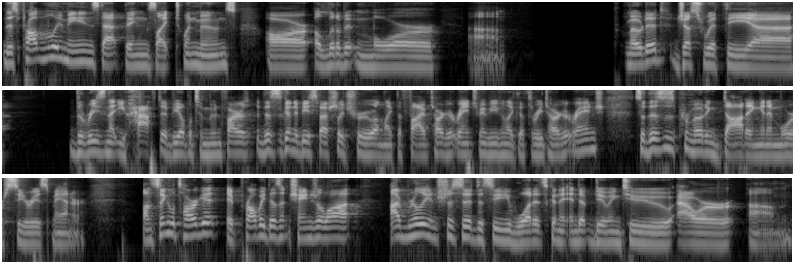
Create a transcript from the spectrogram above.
This probably means that things like Twin Moons are a little bit more um, promoted, just with the uh, the reason that you have to be able to moonfire this is going to be especially true on like the five target range maybe even like the three target range. So this is promoting dotting in a more serious manner. On single target it probably doesn't change a lot. I'm really interested to see what it's going to end up doing to our um,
